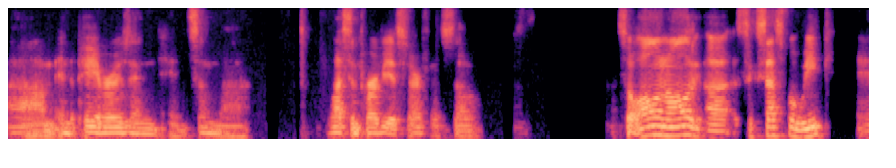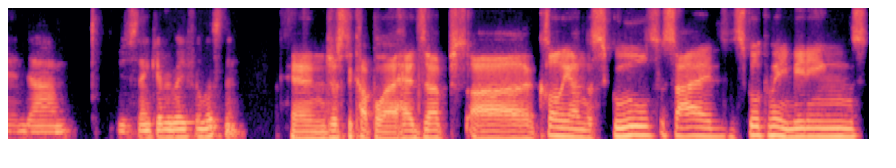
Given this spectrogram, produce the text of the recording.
um, and the pavers and, and some uh, less impervious surface. So, so all in all, uh, a successful week. And um, we just thank everybody for listening. And just a couple of heads ups. Uh, clearly on the schools side, school committee meetings,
